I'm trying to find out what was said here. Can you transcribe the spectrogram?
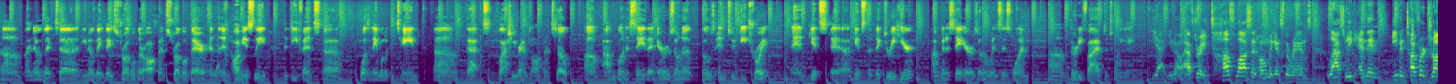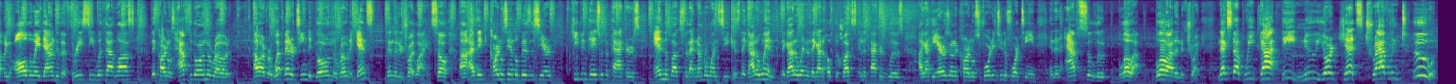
Um, I know that uh, you know they, they struggled. Their offense struggled there, and then obviously the defense uh, wasn't able to contain um, that flashy Rams offense. So um, I'm going to say that Arizona goes into Detroit and gets uh, gets the victory here. I'm going to say Arizona wins this one, um, 35 to 28. Yeah, you know, after a tough loss at home against the Rams last week, and then even tougher, dropping all the way down to the three seed with that loss, the Cardinals have to go on the road. However, what better team to go on the road against than the Detroit Lions? So uh, I think Cardinals handle business here, keeping pace with the Packers and the Bucks for that number one seed because they got to win. They got to win, and they got to hope the Bucks and the Packers lose. I got the Arizona Cardinals 42 to 14 in an absolute blowout, blowout in Detroit. Next up, we got the New York Jets traveling to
